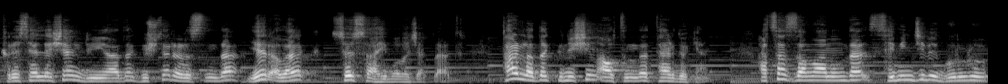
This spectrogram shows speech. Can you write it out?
küreselleşen dünyada güçler arasında yer alarak söz sahibi olacaklardır. Tarlada güneşin altında ter döken, hassas zamanında sevinci ve gururu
